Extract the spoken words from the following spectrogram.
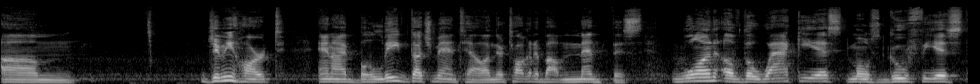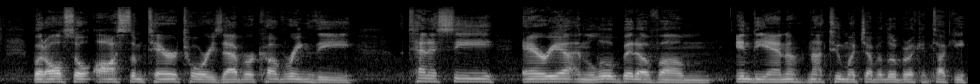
um, Jimmy Hart, and I believe Dutch Mantell, and they're talking about Memphis, one of the wackiest, most goofiest but also awesome territories ever, covering the Tennessee area and a little bit of um, Indiana, not too much of it, a little bit of Kentucky,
